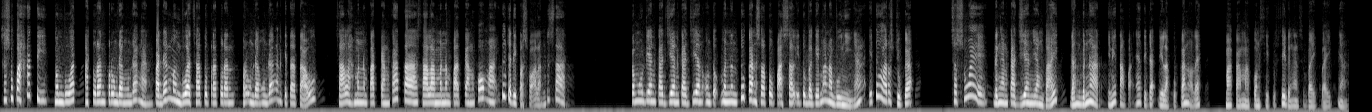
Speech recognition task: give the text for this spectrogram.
sesuka hati membuat aturan perundang-undangan. Padahal membuat satu peraturan perundang-undangan kita tahu salah menempatkan kata, salah menempatkan koma itu jadi persoalan besar. Kemudian kajian-kajian untuk menentukan suatu pasal itu bagaimana bunyinya itu harus juga sesuai dengan kajian yang baik dan benar. Ini tampaknya tidak dilakukan oleh Mahkamah Konstitusi dengan sebaik-baiknya.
